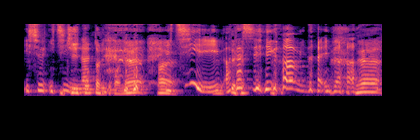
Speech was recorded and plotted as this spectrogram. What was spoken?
一瞬1 1位位にな取ったりとかね。はい。1位？私が？みたいな。ね。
